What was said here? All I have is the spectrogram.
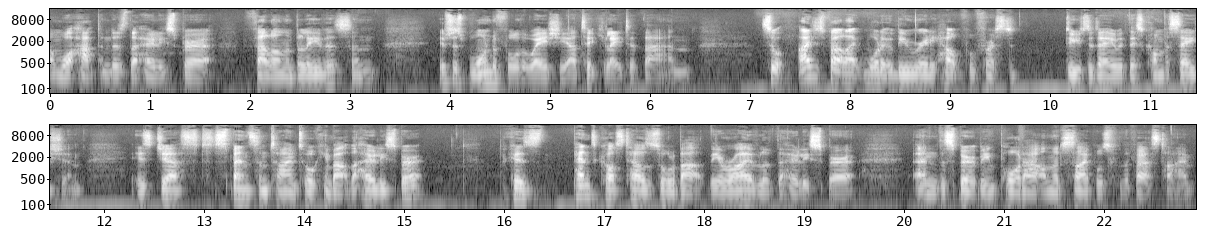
and what happened as the Holy Spirit fell on the believers and it was just wonderful the way she articulated that and so I just felt like what it would be really helpful for us to do today with this conversation is just spend some time talking about the Holy Spirit because Pentecost tells us all about the arrival of the Holy Spirit and the Spirit being poured out on the disciples for the first time.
